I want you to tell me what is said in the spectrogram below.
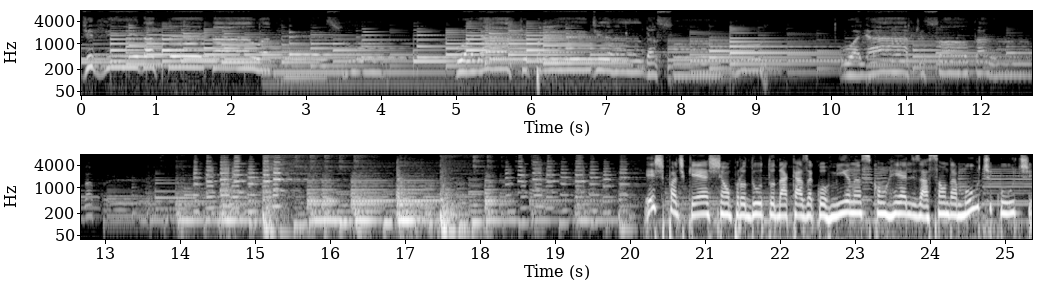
de vida feita ao avesso, o olhar olhar que solta anda preso. Este podcast é um produto da Casa Cor Minas com realização da Multicult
